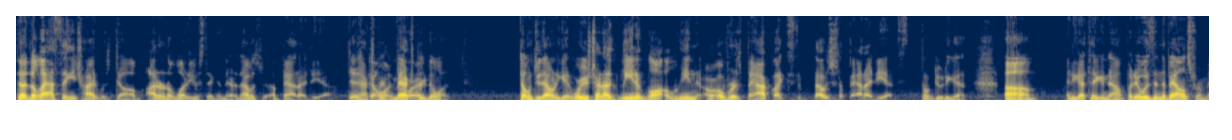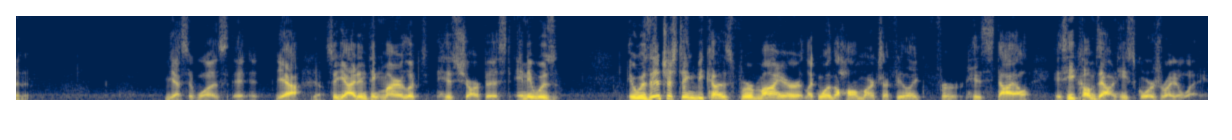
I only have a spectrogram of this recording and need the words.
The, the last thing he tried was dumb. I don't know what he was thinking there. That was a bad idea. Just Max, going Brig- Max. Brignola. Don't do that one again. Where he was trying to lean along, lean over his back, like just- that was just a bad idea. Just don't do it again. Um, and he got taken down, but it was in the balance for a minute. Yes, it was. It- it- yeah. Yeah. So yeah, I didn't think Meyer looked his sharpest, and it was, it was interesting because for Meyer, like one of the hallmarks I feel like for his style is he comes out and he scores right away,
